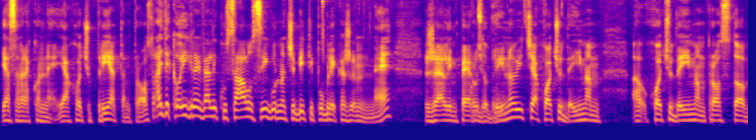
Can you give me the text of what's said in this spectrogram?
Ja sam rekao ne, ja hoću prijatan prostor. Ajde kao igraj veliku salu, sigurno će biti publika. Kaže ne, želim Peru Dobrinovića, hoću da imam, uh, hoću da imam prosto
